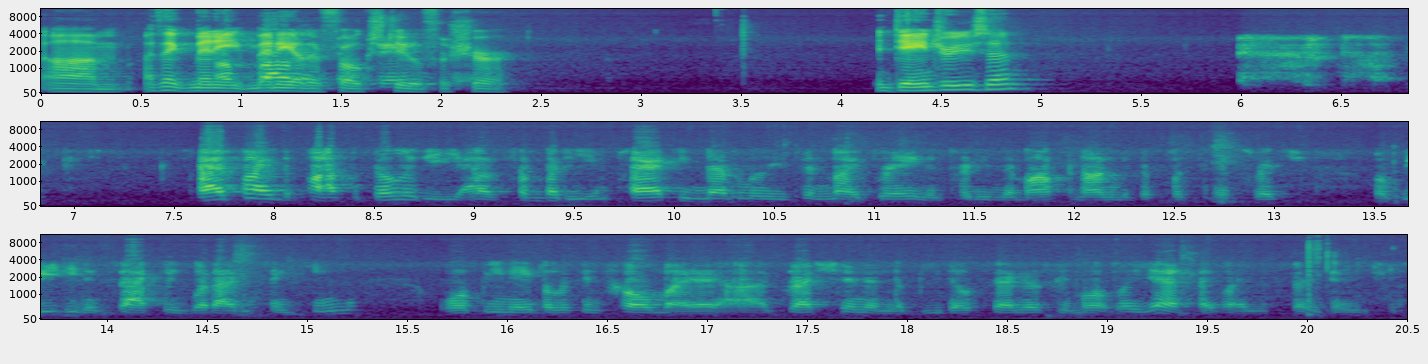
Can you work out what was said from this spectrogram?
um, I think many many other folks do for sure. In danger, you said. I find the possibility of somebody implanting memories in my brain and putting them off and on with a flick of a switch, or reading exactly what I'm thinking, or being able to control my uh, aggression and libido centers remotely. Yes, I find this very dangerous.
